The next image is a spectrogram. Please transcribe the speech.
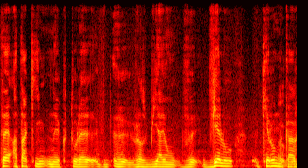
te ataki, m, które y, rozbijają w wielu kierunkach.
